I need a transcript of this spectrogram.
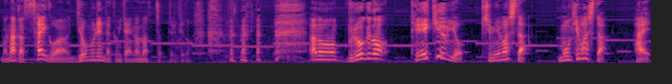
まあ、なんか最後は業務連絡みたいになっちゃってるけど。あの、ブログの定休日を決めました。設けました。はい。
